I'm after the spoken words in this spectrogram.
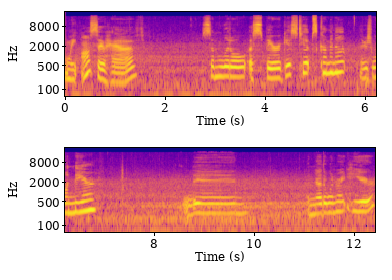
We also have some little asparagus tips coming up. There's one there. And then another one right here.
